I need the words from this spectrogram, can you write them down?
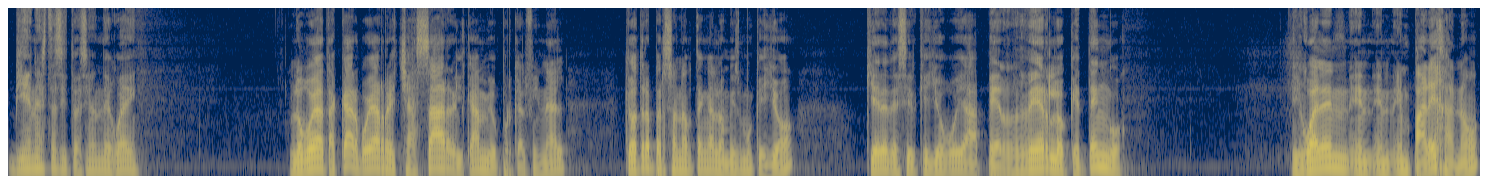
viene esta situación de, güey, lo voy a atacar, voy a rechazar el cambio, porque al final que otra persona obtenga lo mismo que yo, quiere decir que yo voy a perder lo que tengo. Igual en, en- en- en pareja, ¿no?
